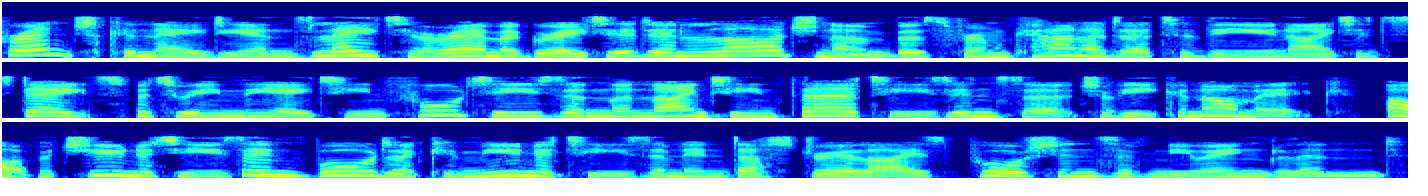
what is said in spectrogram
French Canadians later emigrated in large numbers from Canada to the United States between the 1840s and the 1930s in search of economic opportunities in border communities and industrialized portions of New England.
